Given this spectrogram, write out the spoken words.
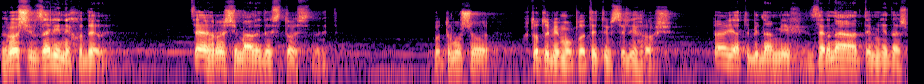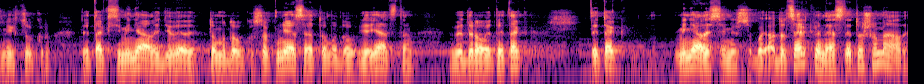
Гроші взагалі не ходили. Це гроші мали десь хтось, знаєте. Бо тому що хто тобі мав платити в селі гроші? Та я тобі дам міг зерна, ти мені даш міг цукру. Ти так сіміняли, ділили, тому дав кусок м'яса, тому дав яєць там, ведро. Та й так, та й так мінялися між собою. А до церкви несли то, що мали.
